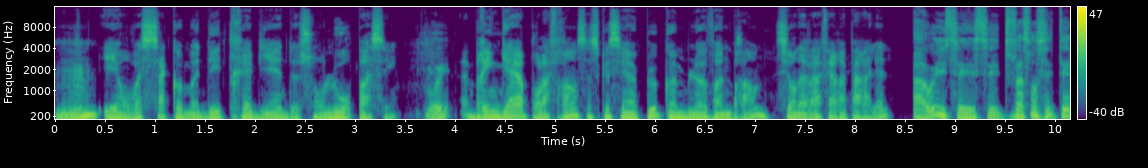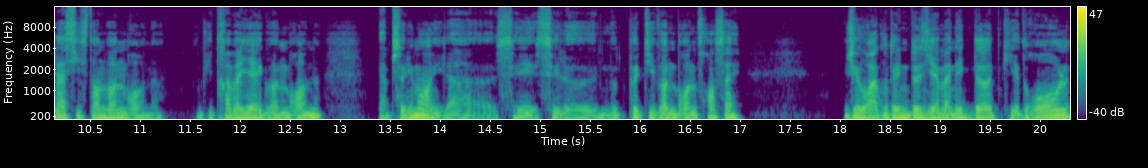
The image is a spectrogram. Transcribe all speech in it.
Mhm. Et on va s'accommoder très bien de son lourd passé. Oui. Bringer pour la France, est-ce que c'est un peu comme le Von Braun, si on avait à faire un parallèle? Ah oui, c'est, de toute façon, c'était l'assistant de Von Braun. Hein. Donc, il travaillait avec Von Braun. absolument, il a, c'est, c'est le, notre petit Von Braun français. Je vais vous raconter une deuxième anecdote qui est drôle.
